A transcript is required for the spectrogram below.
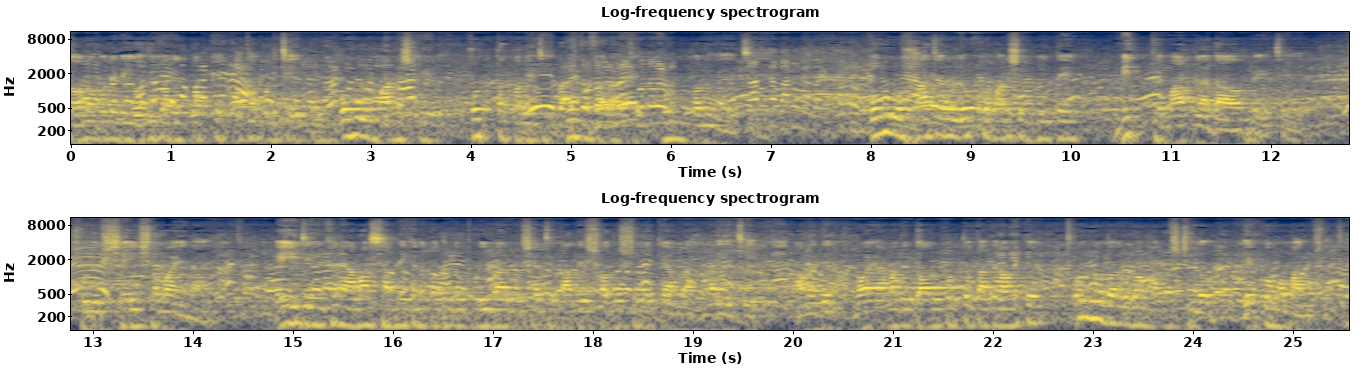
জনগণের এই অধিকারের পক্ষে কথা বলেছে বহু মানুষকে হত্যা করেছে খুন করা হয়েছে বহু হাজারো লক্ষ মানুষের বিরুদ্ধে মিথ্যে মামলা দেওয়া হয়েছে। শুধু সেই সময় নয়, এই যে এখানে আমার সামনে এখানে কতগুলো পরিবার বসে আছে, তাদের সদস্যদেরকে আমরা হারিয়েছি। আমাদের ভয়, আমাদের দল করতো, তাদের অনেকে অন্য দলেরও মানুষ ছিল, এরকমও মানুষ আছে।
